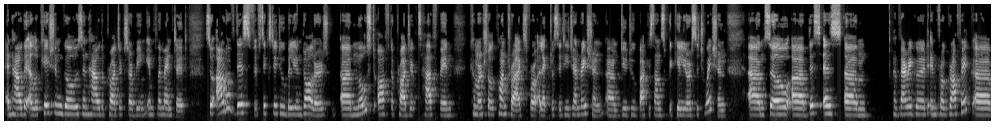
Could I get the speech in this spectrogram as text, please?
and how the allocation goes and how the projects are being implemented. So out of this $62 billion, uh, most of the projects have been commercial contracts for electricity generation um, due to Pakistan's peculiar situation. Um, so uh, this is um, a very good infographic uh,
